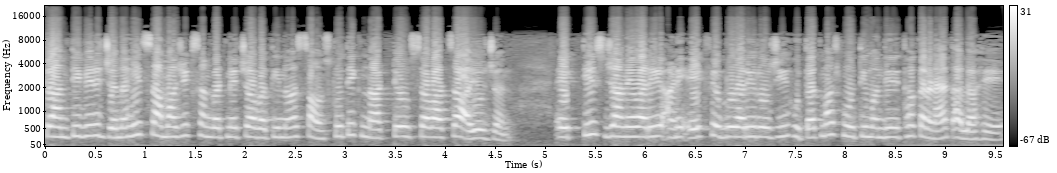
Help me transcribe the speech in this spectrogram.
क्रांतीवीर जनहित सामाजिक संघटनेच्या वतीनं सांस्कृतिक नाट्य उत्सवाचं आयोजन एकतीस जानेवारी आणि एक फेब्रुवारी रोजी हुतात्मा स्मृती मंदिर इथं करण्यात आलं आहे.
